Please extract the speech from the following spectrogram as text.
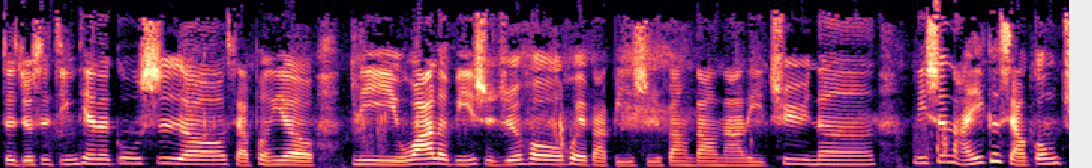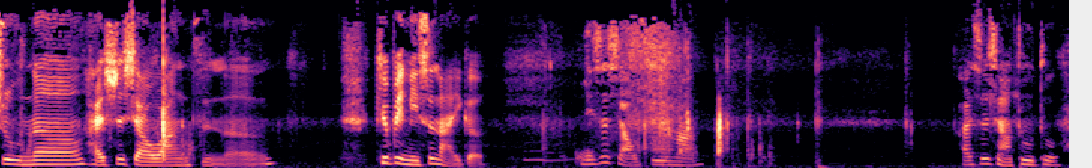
这就是今天的故事哦，小朋友，你挖了鼻屎之后会把鼻屎放到哪里去呢？你是哪一个小公主呢？还是小王子呢？Q B，你是哪一个？你是小猪吗？还是小兔兔？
